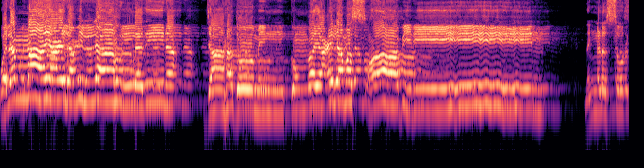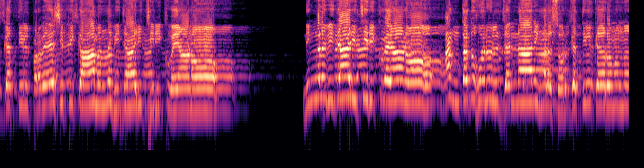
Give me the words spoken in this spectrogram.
ولما يعلم الله الذين جاهدوا منكم ويعلم الصابرين നിങ്ങൾ സ്വർഗത്തിൽ പ്രവേശിപ്പിക്കാമെന്ന് വിചാരിച്ചിരിക്കുകയാണോ നിങ്ങൾ വിചാരിച്ചിരിക്കുകയാണോ അന്തതുഹുരുൽ ജന്ന നിങ്ങൾ സ്വർഗത്തിൽ കയറുമെന്ന്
